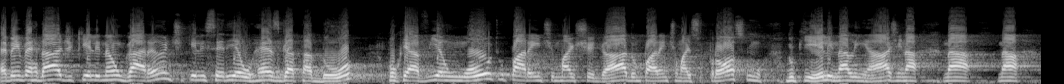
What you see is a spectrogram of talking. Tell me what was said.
É bem verdade que ele não garante que ele seria o resgatador, porque havia um outro parente mais chegado, um parente mais próximo do que ele na linhagem, na, na, na,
